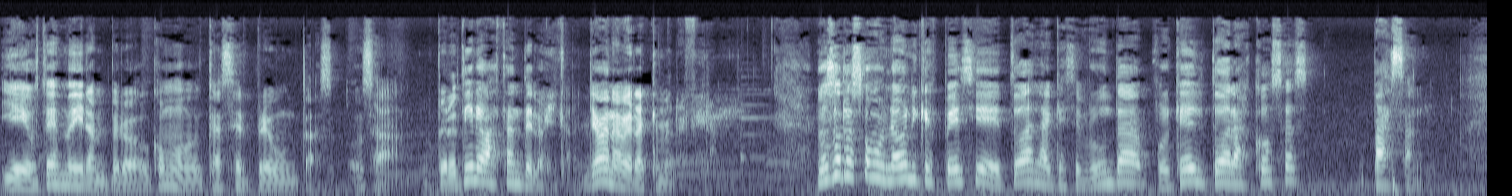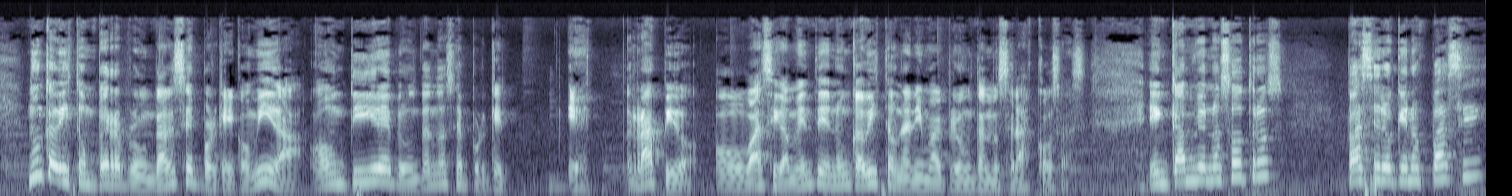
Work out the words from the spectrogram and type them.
Y ustedes me dirán, pero ¿cómo que hacer preguntas? O sea, pero tiene bastante lógica. Ya van a ver a qué me refiero. Nosotros somos la única especie de todas las que se pregunta por qué todas las cosas pasan. Nunca he visto a un perro preguntarse por qué hay comida, o a un tigre preguntándose por qué es rápido, o básicamente nunca he visto a un animal preguntándose las cosas. En cambio nosotros, pase lo que nos pase,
